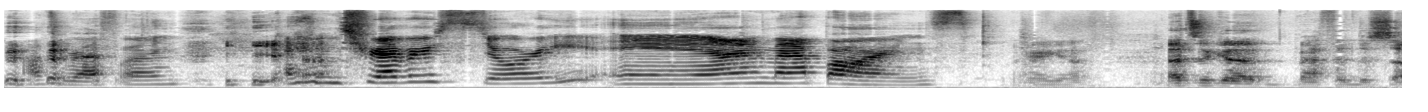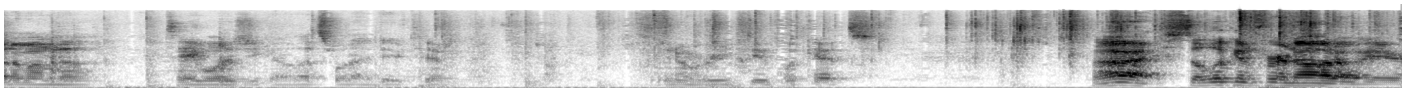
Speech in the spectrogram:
That's a rough one. yeah. And Trevor Story and Matt Barnes. There you go. That's a good method to set them on the table as you go. That's what I do too. You don't read duplicates. Alright, still looking for an auto here.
